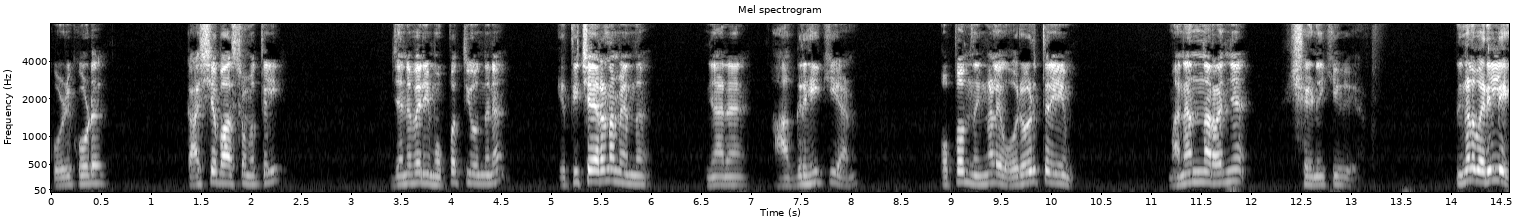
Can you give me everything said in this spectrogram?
കോഴിക്കോട് കാശ്യപാശ്രമത്തിൽ ജനുവരി മുപ്പത്തിയൊന്നിന് എത്തിച്ചേരണമെന്ന് ഞാൻ ആഗ്രഹിക്കുകയാണ്. ഒപ്പം നിങ്ങളെ ഓരോരുത്തരെയും മനം നിറഞ്ഞ് ക്ഷണിക്കുകയാണ്. നിങ്ങൾ വരില്ലേ?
